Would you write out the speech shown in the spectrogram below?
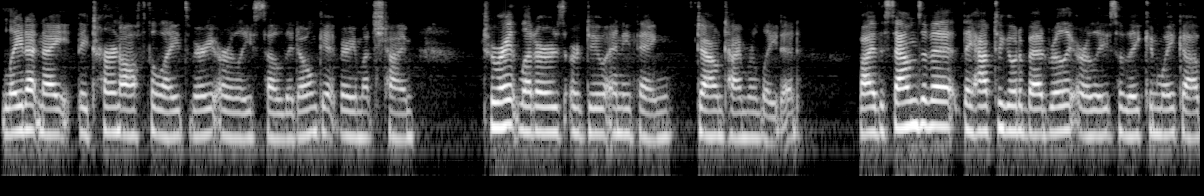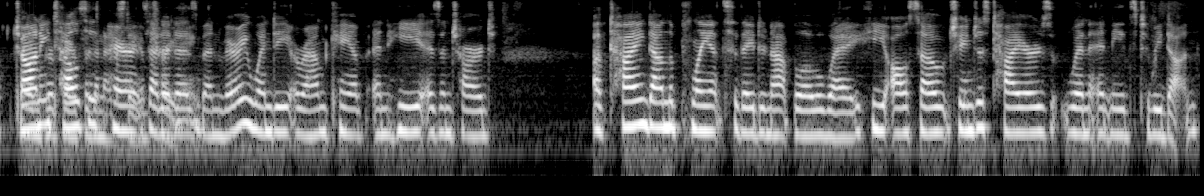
late at night they turn off the lights very early, so they don't get very much time to write letters or do anything downtime related. By the sounds of it, they have to go to bed really early so they can wake up. Johnny tells his parents that it has been very windy around camp and he is in charge of tying down the plants so they do not blow away. He also changes tires when it needs to be done.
